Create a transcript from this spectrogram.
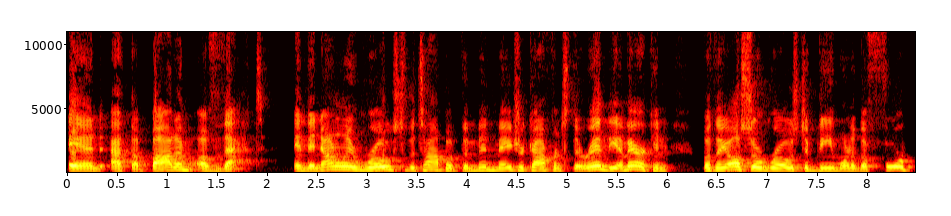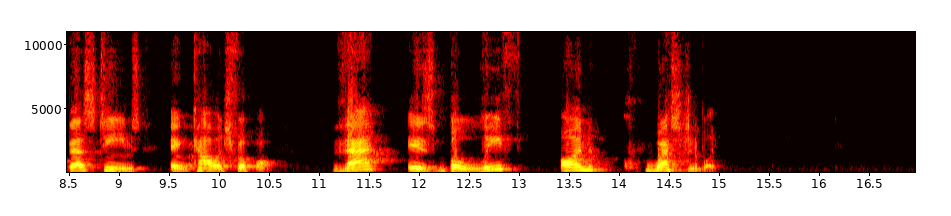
and at the bottom of that. And they not only rose to the top of the mid major conference they're in, the American, but they also rose to being one of the four best teams in college football. That is belief unquestionably.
